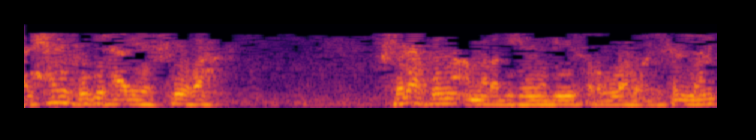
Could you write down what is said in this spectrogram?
الحلف بهذه الصيغة خلاف ما أمر به النبي صلى الله عليه وسلم.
